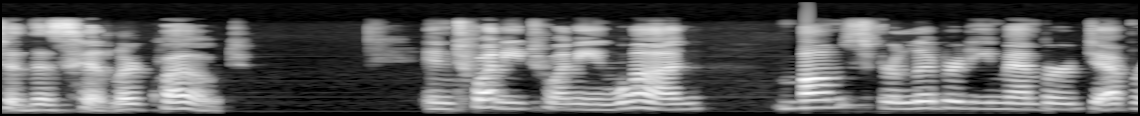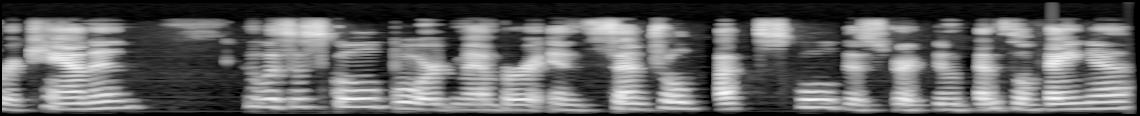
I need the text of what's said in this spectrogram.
to this Hitler quote. In 2021, Moms for Liberty member Deborah Cannon, who was a school board member in Central Bucks School District in Pennsylvania,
